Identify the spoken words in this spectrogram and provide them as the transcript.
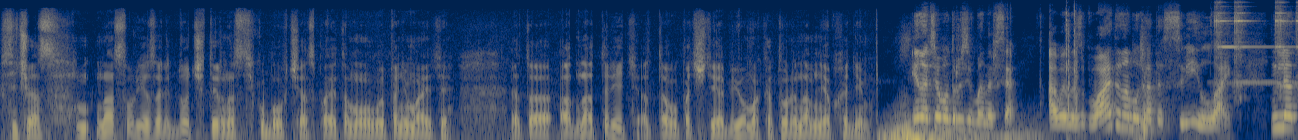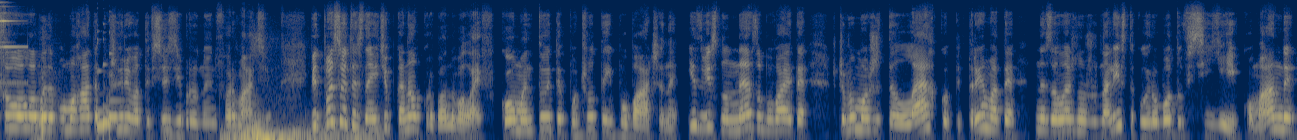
Сейчас м, нас урезали до 14 кубов в час, поэтому вы понимаете, это одна треть от того почти объема, который нам необходим. І на цьому, друзі, в мене все. А ви не забувайте нам лишати свій лайк для того, аби допомагати поширювати всю зібрану інформацію. Підписуйтесь на YouTube канал Курбанова Лайф, коментуйте, почути і побачене. І, звісно, не забувайте, що ви можете легко підтримати незалежну журналістику і роботу всієї команди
